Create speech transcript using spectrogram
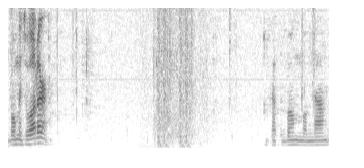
Bomb is water. Ik had de bomb, bomb down.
